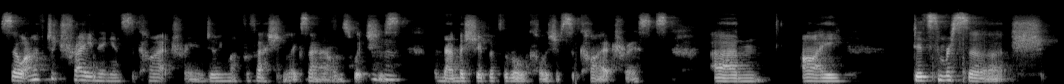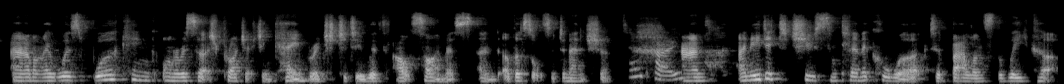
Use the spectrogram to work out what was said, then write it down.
So after training in psychiatry and doing my professional exams, which mm-hmm. is the membership of the Royal College of Psychiatrists, um, I did some research and I was working on a research project in Cambridge to do with Alzheimer's and other sorts of dementia. Okay. And I needed to choose some clinical work to balance the week up.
